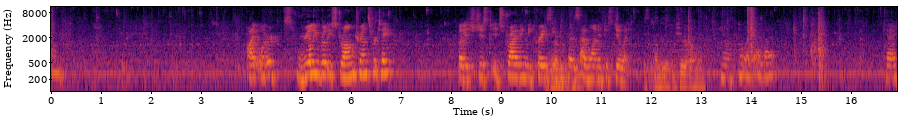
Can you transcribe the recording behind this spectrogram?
um, I ordered really, really strong transfer tape, but it's just, it's driving me crazy it on the because I wanna just do it. Is it under the computer? I don't know. No, don't worry, I got it. Okay.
